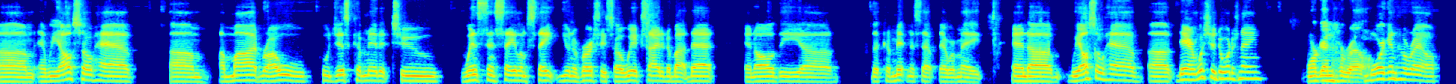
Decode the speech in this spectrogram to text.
Um, and we also have um, Ahmad Raul, who just committed to Winston-Salem State University. So we're excited about that and all the uh, the commitments that, that were made. And uh, we also have uh, Darren. What's your daughter's name? Morgan Harrell. Morgan Harrell.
